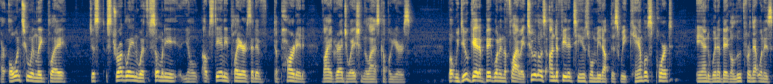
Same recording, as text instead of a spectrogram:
are 0 2 in league play, just struggling with so many you know outstanding players that have departed via graduation the last couple years. But we do get a big one in the flyway. Two of those undefeated teams will meet up this week Campbellsport and Winnebago Lutheran. That one is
